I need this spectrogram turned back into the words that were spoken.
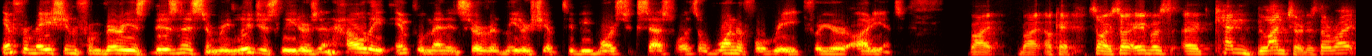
information from various business and religious leaders and how they implemented servant leadership to be more successful. It's a wonderful read for your audience. Right, right. Okay. Sorry. So it was uh, Ken Blanchard. Is that right?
